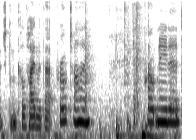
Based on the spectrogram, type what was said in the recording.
Which can collide with that proton, get protonated.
